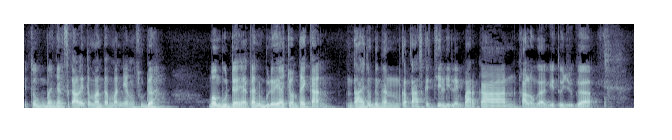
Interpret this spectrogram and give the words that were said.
itu banyak sekali teman-teman yang sudah membudayakan budaya contekan. Entah itu dengan kertas kecil dilemparkan, kalau nggak gitu juga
